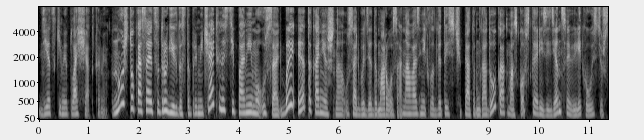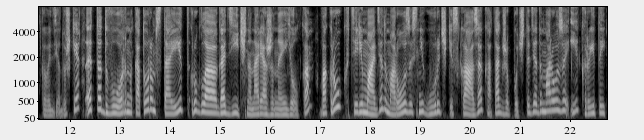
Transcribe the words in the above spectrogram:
детскими площадками. Но что касается других достопримечательностей, помимо усадьбы, это, конечно, усадьба Деда Мороза. Она возникла в 2005 году как московская резиденция Великоустюжского дедушки. Это двор, на котором стоит круглогодично наряженная елка. Вокруг терема Деда Мороза, Снегурочки, сказок, а также почта Деда Мороза и крытый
